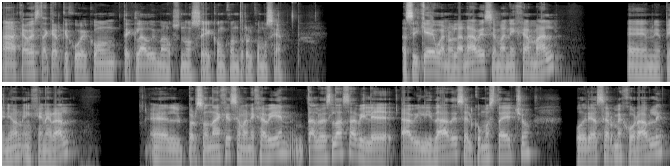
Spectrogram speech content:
Ah, acaba de destacar que jugué con teclado y mouse, no sé, con control como sea. Así que bueno, la nave se maneja mal, en mi opinión, en general. El personaje se maneja bien. Tal vez las habilidades, el cómo está hecho, podría ser mejorable.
